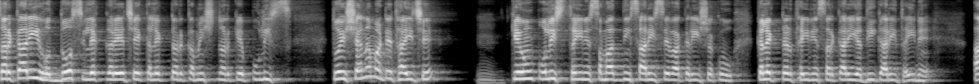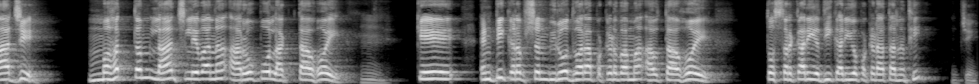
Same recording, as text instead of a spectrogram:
સરકારી હોદ્દો સિલેક્ટ કરે છે કલેક્ટર કમિશનર કે પોલીસ. તો એ શાના માટે થાય છે? કે હું પોલીસ થઈને સમાજની સારી સેવા કરી શકું કલેક્ટર થઈને સરકારી અધિકારી થઈને? આજે મહત્તમ લાંચ લેવાના આરોપો લાગતા હોય કે એન્ટી કરપ્શન બ્યુરો દ્વારા પકડવામાં આવતા હોય તો સરકારી અધિકારીઓ પકડાતા નથી? જી.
